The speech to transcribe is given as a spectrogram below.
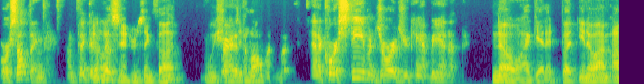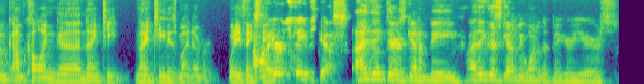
or something. I'm thinking No, of that's this an interesting thought. We should. right at the moment. But and of course, Steve and George, you can't be in it. No, I get it, but you know, I'm I'm I'm calling uh, 19. 19 is my number. What do you think, I want to Steve? hear Steve's guess. I think there's gonna be. I think this is gonna be one of the bigger years.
